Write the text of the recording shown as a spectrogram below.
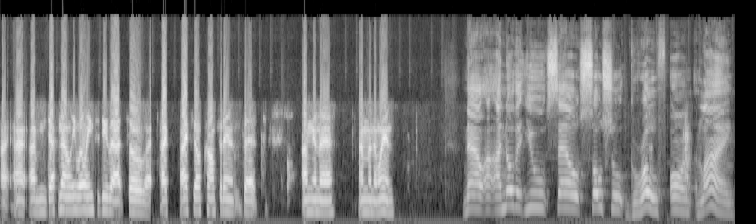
I, I, I'm definitely willing to do that. So I, I feel confident that I'm gonna I'm gonna win. Now, I know that you sell social growth online,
